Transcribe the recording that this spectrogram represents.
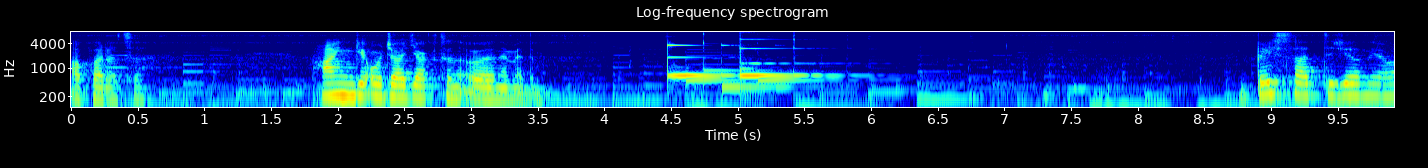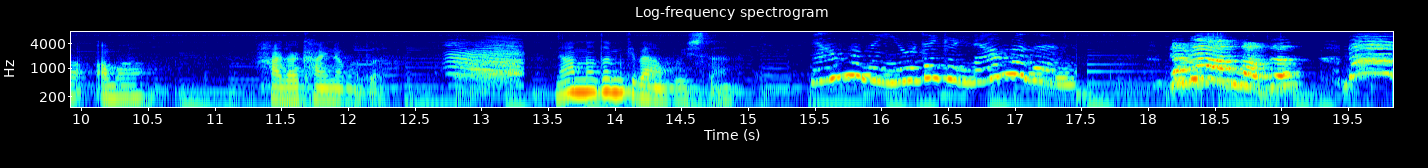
Aparatı. Hangi ocağı yaktığını öğrenemedim. Beş saattir yanıyor ama hala kaynamadı. Ne anladım ki ben bu işten? Ne anladın ne anladın?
